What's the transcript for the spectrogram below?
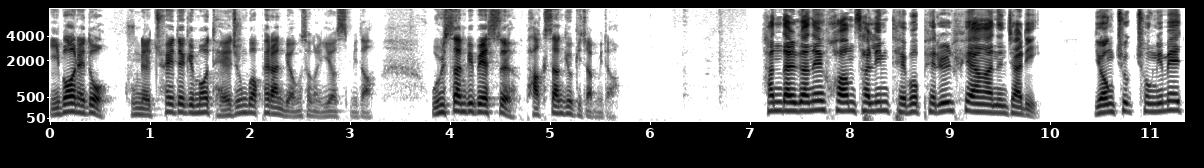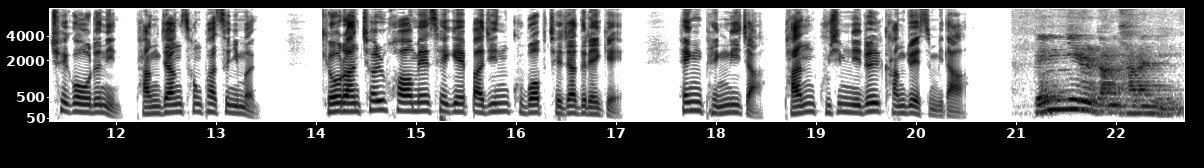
이번에도 국내 최대 규모 대중법회란 명성을 이었습니다. 울산 BBS 박상규 기자입니다. 한 달간의 화엄살림 대법회를 회항하는 자리, 영축 총림의 최고 어른인 방장 성파 스님은 겨울한철 화엄의 세계에 빠진 구법 제자들에게 행 백리자 반구십리를 강조했습니다. 백리를 가는 사람이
